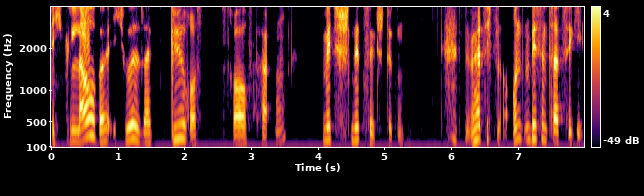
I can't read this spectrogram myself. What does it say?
Ich glaube, ich würde da Gyros draufpacken mit Schnitzelstücken. Hört sich und ein bisschen Tzatziki.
